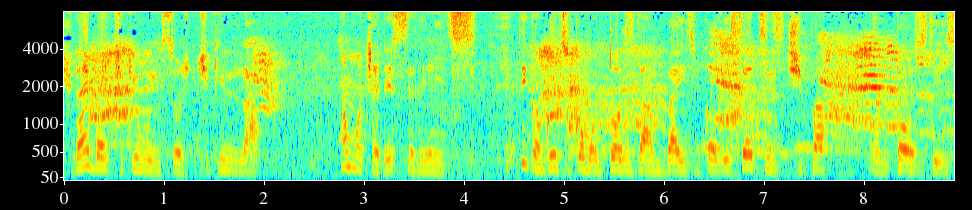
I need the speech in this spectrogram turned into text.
Should i buy chicken wings or chicken lap? How much are they selling it? I think i'm going to come on thursday and buy it because they sell things cheaper on thursdays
